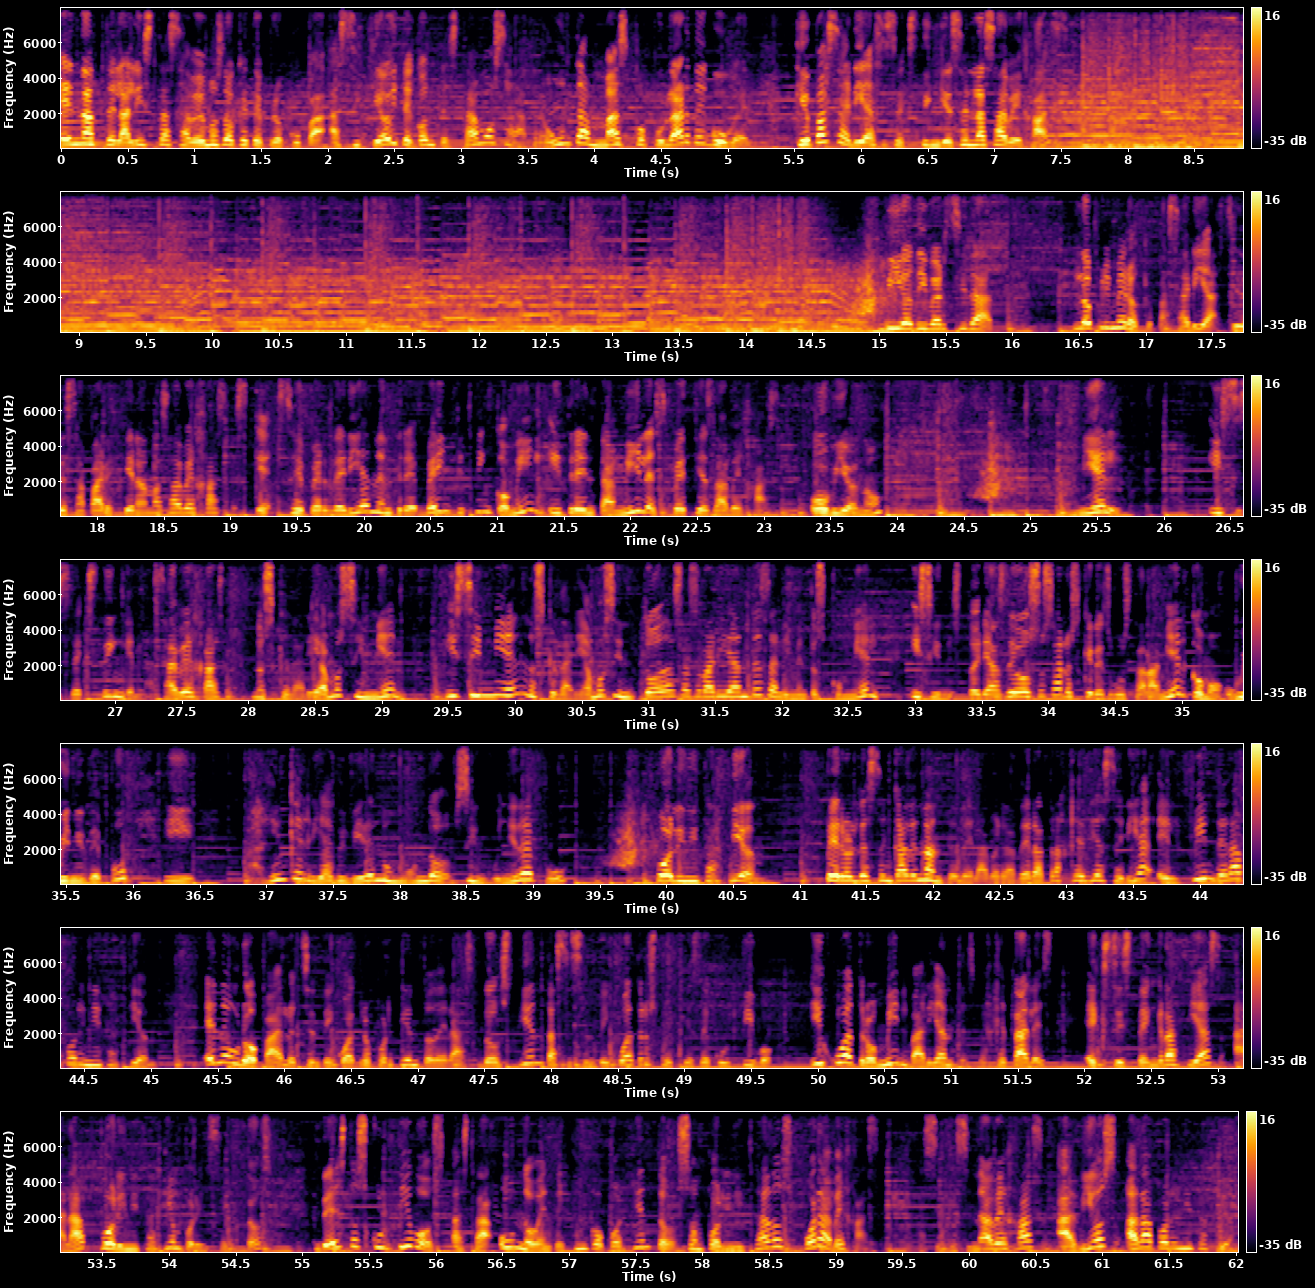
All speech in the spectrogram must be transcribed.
En Hazte la lista sabemos lo que te preocupa, así que hoy te contestamos a la pregunta más popular de Google. ¿Qué pasaría si se extinguiesen las abejas? Biodiversidad. Lo primero que pasaría si desaparecieran las abejas es que se perderían entre 25.000 y 30.000 especies de abejas. Obvio, ¿no? Miel. Y si se extinguen las abejas, nos quedaríamos sin miel. Y sin miel nos quedaríamos sin todas las variantes de alimentos con miel. Y sin historias de osos a los que les gusta la miel, como Winnie the Pooh. ¿Y alguien querría vivir en un mundo sin Winnie the Pooh? Polinización. Pero el desencadenante de la verdadera tragedia sería el fin de la polinización. En Europa, el 84% de las 264 especies de cultivo y 4.000 variantes vegetales existen gracias a la polinización por insectos. De estos cultivos, hasta un 95% son polinizados por abejas. Así que sin abejas, adiós a la polinización.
